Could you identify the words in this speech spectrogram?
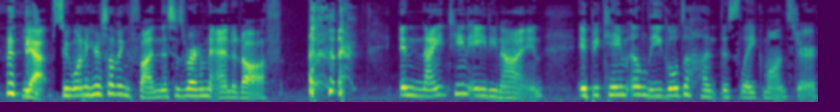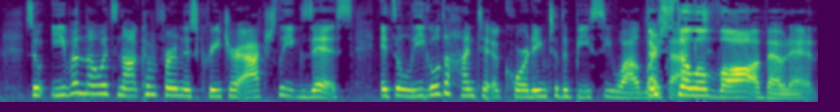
yeah. So we want to hear something fun? This is where I'm going to end it off. In 1989, it became illegal to hunt this lake monster. So even though it's not confirmed this creature actually exists, it's illegal to hunt it according to the BC Wildlife There's still a law about it.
